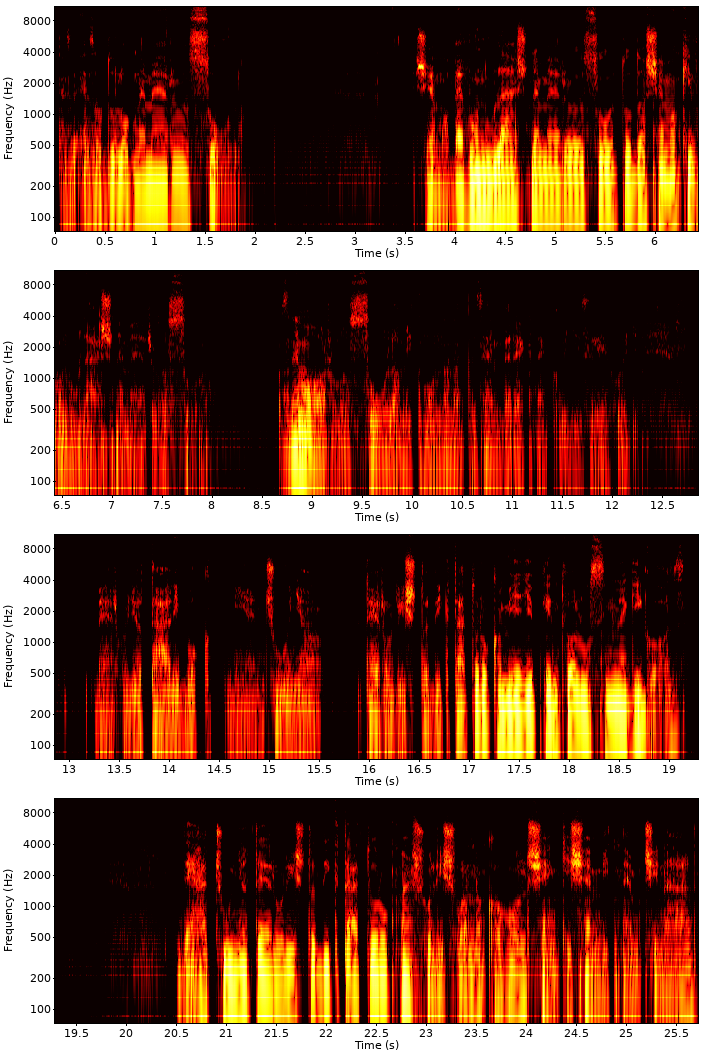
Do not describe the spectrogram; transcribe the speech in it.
Ez, ez a dolog nem erről szól. Sem a bevonulás nem erről szólt oda, sem a kivonulás nem erről szól. Az nem arról szól, amit mondanak az embereknek, hogy, izé, hogy mert hogy a tálibok milyen csúnya terrorista diktátorok, ami egyébként valószínűleg igaz, de hát csúnya terrorista diktátorok máshol is vannak, ahol senki semmit nem csinál,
